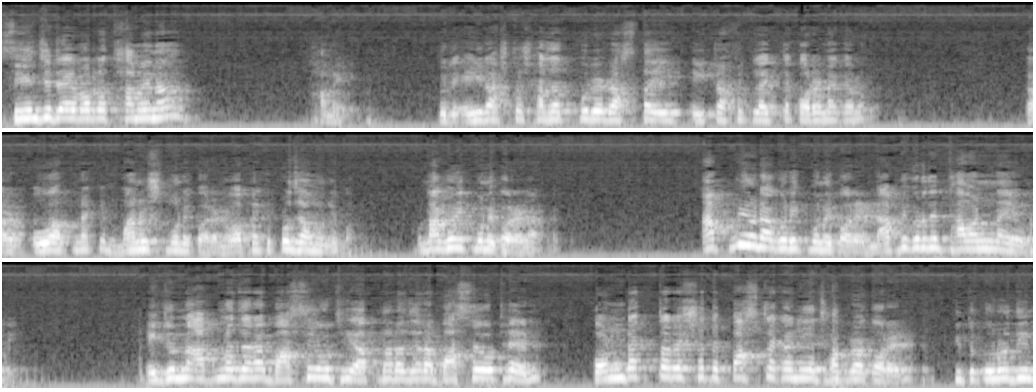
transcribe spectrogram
সিএনজি ড্রাইভাররা থামে না? থামে। তাহলে এই রাষ্ট্র সাজাদপুরের রাস্তায় এই ট্রাফিক লাইটটা করে না কেন? কারণ ও আপনাকে মানুষ মনে করে না, ও আপনাকে প্রজা মনে করে, ও নাগরিক মনে করেন আপনাকে। আপনিও নাগরিক মনে করেন আপনি কোনোদিন থামান নাই ওকে। এই জন্য আপনারা যারা বাসে উঠি, আপনারা যারা বাসে ওঠেন, কন্ডাক্টরের সাথে পাঁচ টাকা নিয়ে ঝগড়া করেন, কিন্তু কোনোদিন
